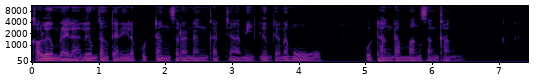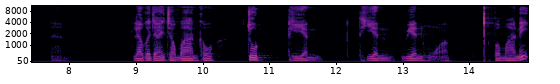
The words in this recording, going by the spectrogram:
เขาเริ่มอะไรล่ะ เริ่มตั้งแต่นี้ละพุทธังสรนังกัจจามิเริ่มจากนโมพุทธังธรรมังสังขังนะแล้วก็จะให้ชาวบ้านเขาจุดเทียน เทียนเวียนหัว ประมาณนี้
